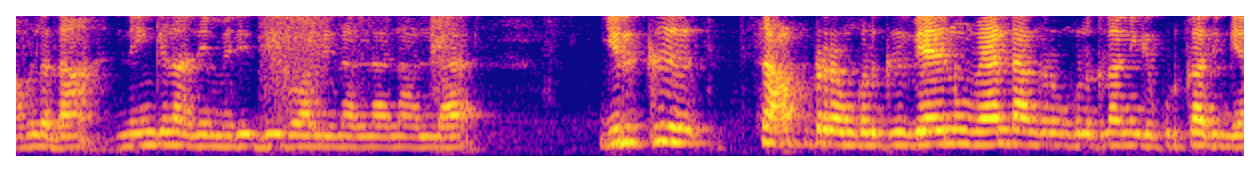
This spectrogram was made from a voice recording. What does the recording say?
அவ்வளோதான் நீங்களும் அதேமாரி தீபாவளி நல்ல நாளில் இருக்கு. சாப்பிட்றவங்களுக்கு வேணும் வேண்டாங்கிறவங்களுக்குலாம் நீங்கள் கொடுக்காதீங்க.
